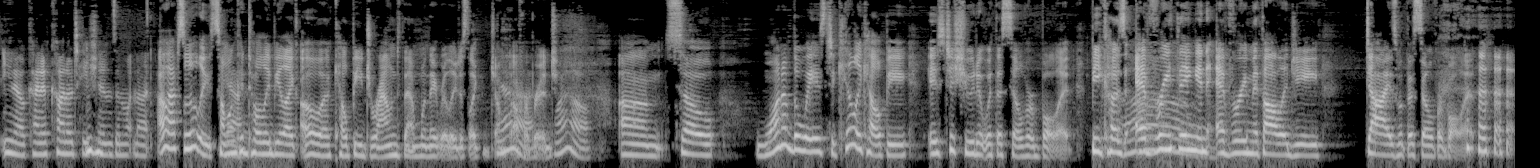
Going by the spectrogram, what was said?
you know, kind of connotations and whatnot. Oh, absolutely. Someone Yeah. could totally be like, "Oh, a kelpie drowned them" when they really just like jumped off a bridge. Wow. Um, so one of the ways to kill a kelpie is to shoot it with a silver bullet because everything in every mythology dies with a silver bullet.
